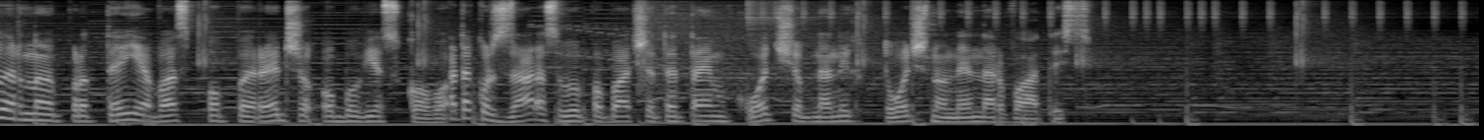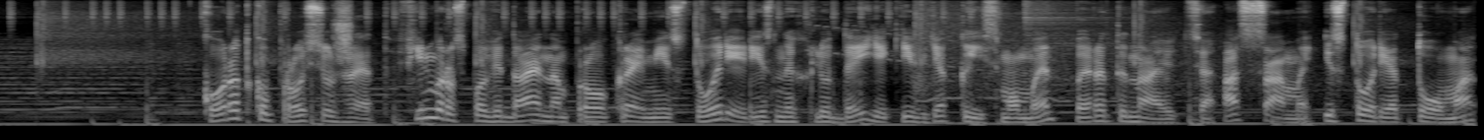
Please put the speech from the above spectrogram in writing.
спойлерною, проте я вас попереджу обов'язково. А також зараз ви побачите тайм-код, щоб на них точно не нарватись. Коротко про сюжет. Фільм розповідає нам про окремі історії різних людей, які в якийсь момент перетинаються. А саме історія Тома,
